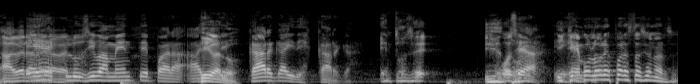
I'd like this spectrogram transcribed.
a ver, a es ver, a ver. exclusivamente para de carga y descarga. Entonces, ¿Y O sea, ¿y qué color es para estacionarse?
